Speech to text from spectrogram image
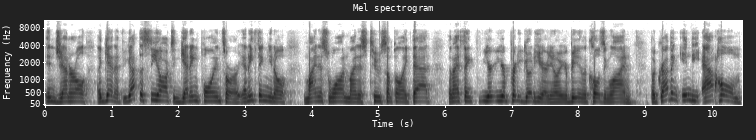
in general. Again, if you got the Seahawks getting points or anything, you know, minus one, minus two, something like that, then I think you're you're pretty good here. You know, you're beating the closing line. But grabbing Indy at home,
